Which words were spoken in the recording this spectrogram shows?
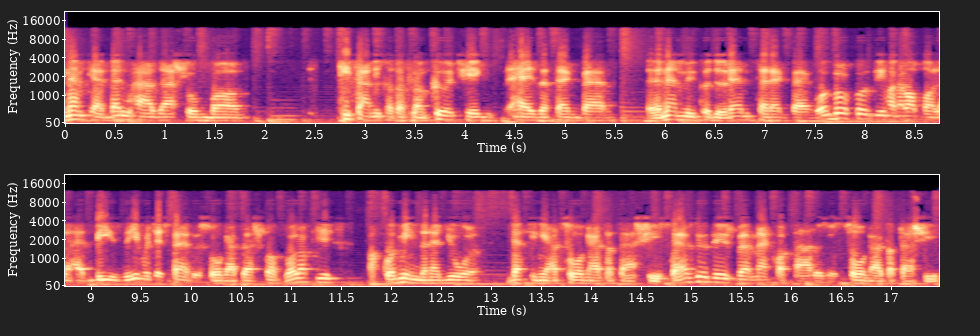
Nem kell beruházásokba, kiszámíthatatlan költséghelyzetekben, nem működő rendszerekben gondolkozni, hanem abban lehet bízni, hogy egy felhőszolgáltatást kap valaki, akkor minden egy jól definiált szolgáltatási szerződésben meghatározott szolgáltatási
